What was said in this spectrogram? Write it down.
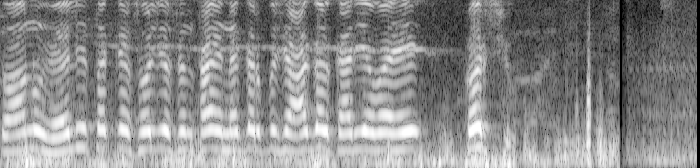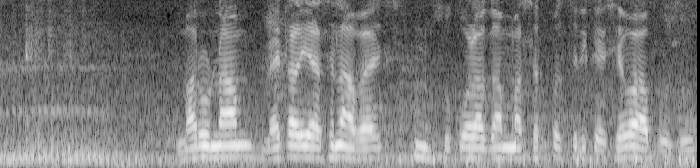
તો આનું વહેલી તકે સોલ્યુશન થાય નગર પછી આગળ કાર્યવાહી કરશું. મારું નામ મેટાળિયા સનાભાઈ સુકોળા ગામમાં સરપંચ તરીકે સેવા આપું છું.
